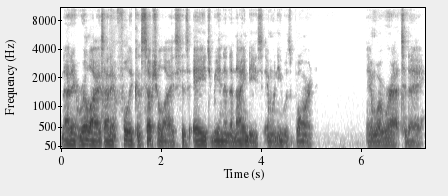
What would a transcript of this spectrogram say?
And I didn't realize, I didn't fully conceptualize his age being in the 90s and when he was born. And where we're at today.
